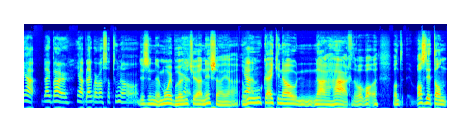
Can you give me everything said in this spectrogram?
Ja, blijkbaar. Ja, blijkbaar was dat toen al. Dus een, een mooi bruggetje aan Nissa, ja. Ja. Hoe, hoe kijk je nou naar haar? Wa- wa- Want was dit dan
